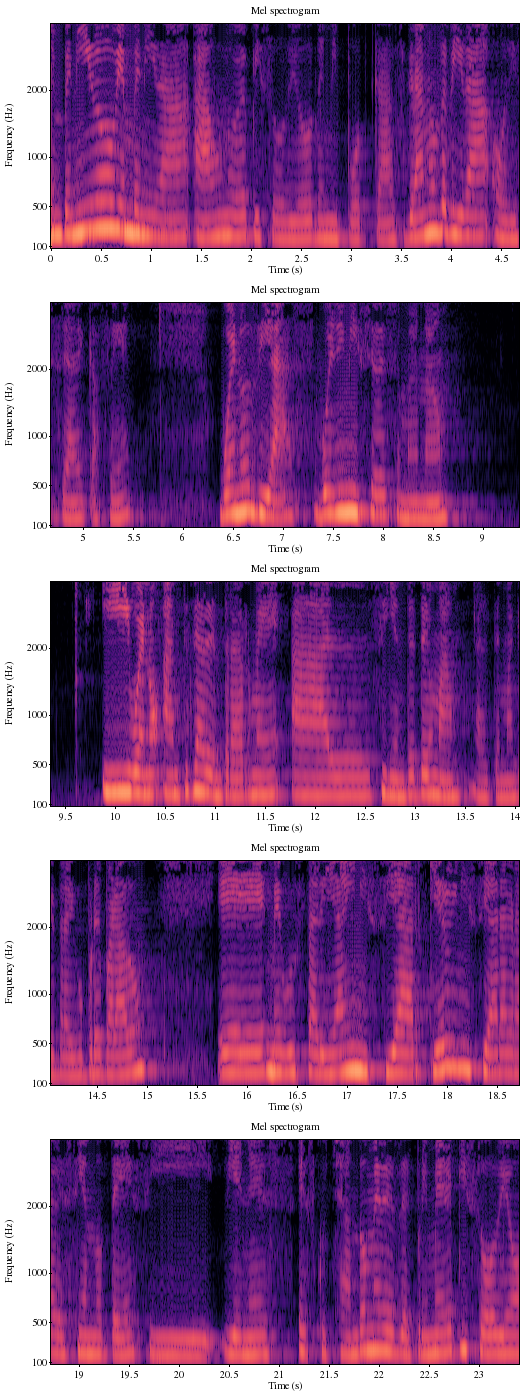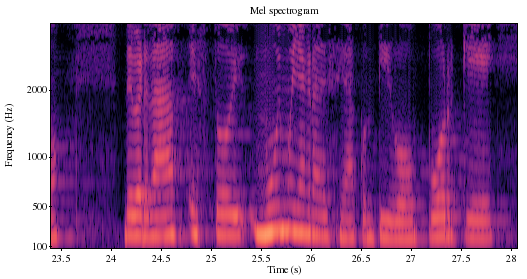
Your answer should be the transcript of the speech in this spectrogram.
Bienvenido, bienvenida a un nuevo episodio de mi podcast Granos de Vida, Odisea de Café. Buenos días, buen inicio de semana. Y bueno, antes de adentrarme al siguiente tema, al tema que traigo preparado, eh, me gustaría iniciar, quiero iniciar agradeciéndote si vienes escuchándome desde el primer episodio. De verdad estoy muy, muy agradecida contigo porque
